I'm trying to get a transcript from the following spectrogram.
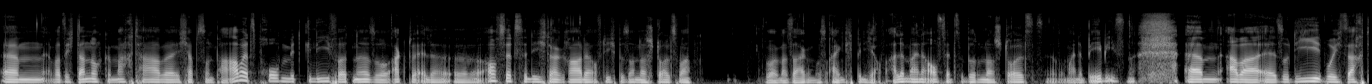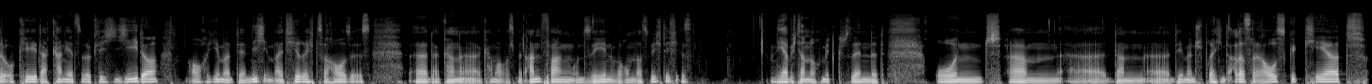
Ähm, was ich dann noch gemacht habe, ich habe so ein paar Arbeitsproben mitgeliefert, ne? so aktuelle Aufsätze, die ich da gerade, auf die ich besonders stolz war weil man sagen muss, eigentlich bin ich auf alle meine Aufsätze besonders stolz, das sind ja so meine Babys. Ne? Ähm, aber äh, so die, wo ich sagte, okay, da kann jetzt wirklich jeder, auch jemand, der nicht im IT-Recht zu Hause ist, äh, da kann, äh, kann man was mit anfangen und sehen, warum das wichtig ist. Die habe ich dann noch mitgesendet und ähm, äh, dann äh, dementsprechend alles rausgekehrt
